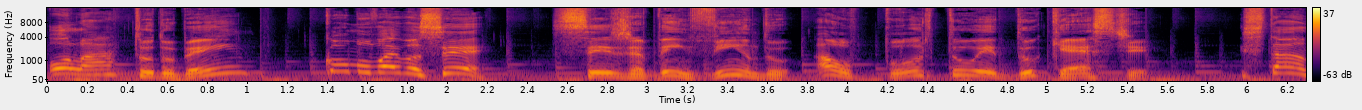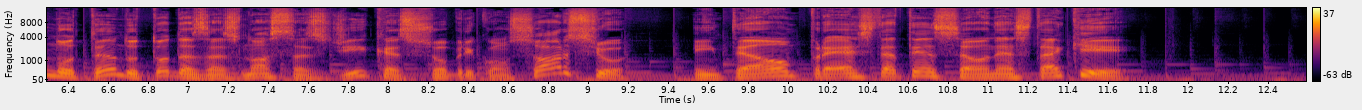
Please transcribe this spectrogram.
Olá, tudo bem? Como vai você? Seja bem-vindo ao Porto Educast. Está anotando todas as nossas dicas sobre consórcio? Então preste atenção nesta aqui.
